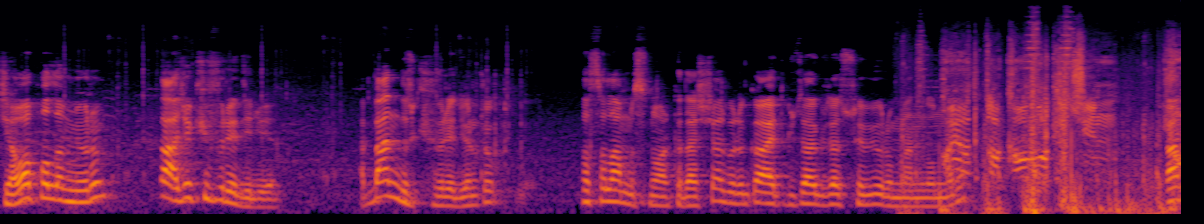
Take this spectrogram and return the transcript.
cevap alamıyorum. Sadece küfür ediliyor. Ya ben de küfür ediyorum. Çok tasalanmasın o arkadaşlar. Böyle gayet güzel güzel sövüyorum ben de onları. Ben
